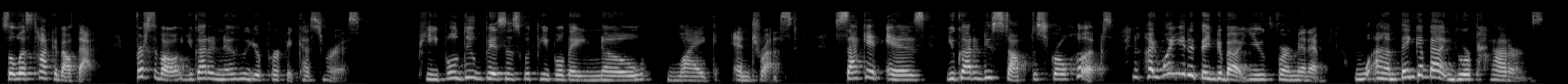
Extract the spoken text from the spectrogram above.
So let's talk about that. First of all, you got to know who your perfect customer is. People do business with people they know, like, and trust. Second is you got to do stop the scroll hooks. I want you to think about you for a minute. Um, think about your patterns.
